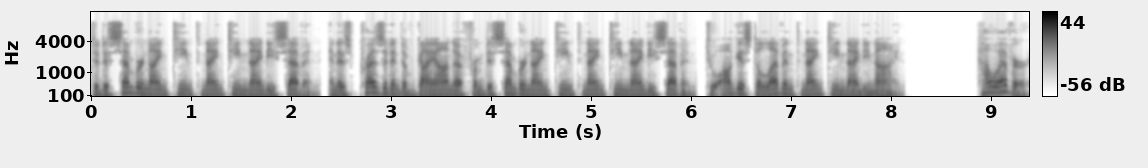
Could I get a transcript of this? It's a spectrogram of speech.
to December 19, 1997, and as President of Guyana from December 19, 1997, to August 11, 1999. However,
